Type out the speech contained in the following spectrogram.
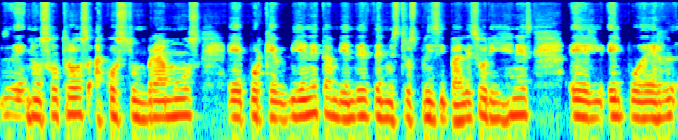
eh, nosotros acostumbramos, porque viene también desde de nuestros principales orígenes, el, poder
